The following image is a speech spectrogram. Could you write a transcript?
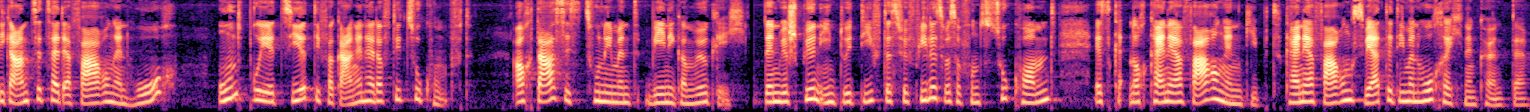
die ganze Zeit Erfahrungen hoch und projiziert die Vergangenheit auf die Zukunft. Auch das ist zunehmend weniger möglich. Denn wir spüren intuitiv, dass für vieles, was auf uns zukommt, es noch keine Erfahrungen gibt, keine Erfahrungswerte, die man hochrechnen könnte.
